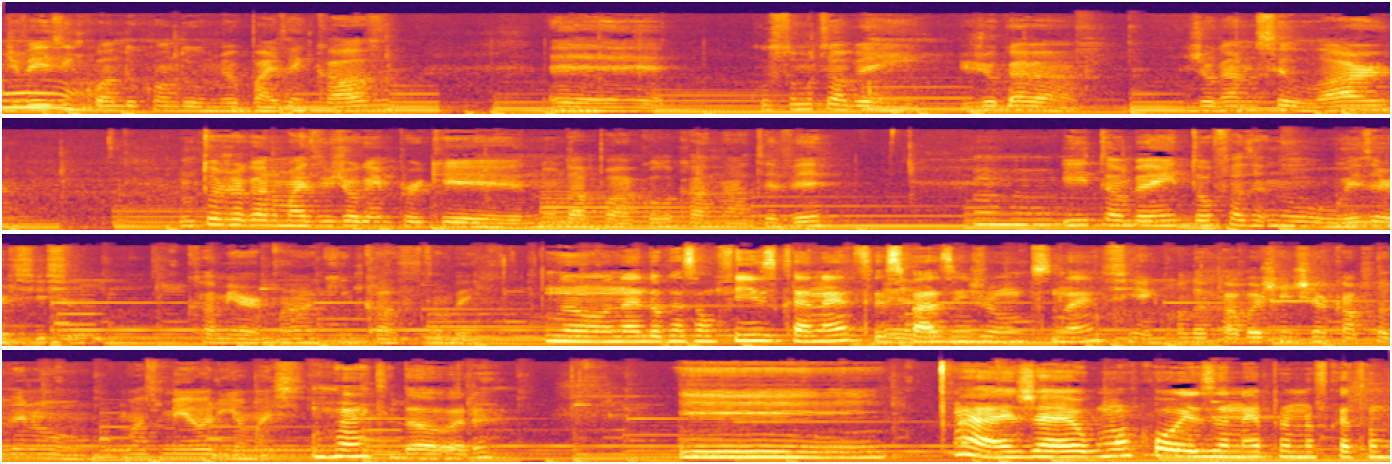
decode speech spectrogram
De vez em quando, quando meu pai tá em casa. É, costumo também jogar, jogar no celular. Não tô jogando mais videogame porque não dá pra colocar na TV. E também tô fazendo exercício com a minha irmã aqui em casa também. No, na educação física, né? Vocês É. fazem juntos, né? Sim, quando acaba a gente acaba fazendo umas meia horinha mais. Ai, que da hora. E. Ah, já é alguma coisa, né? Pra não ficar tão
